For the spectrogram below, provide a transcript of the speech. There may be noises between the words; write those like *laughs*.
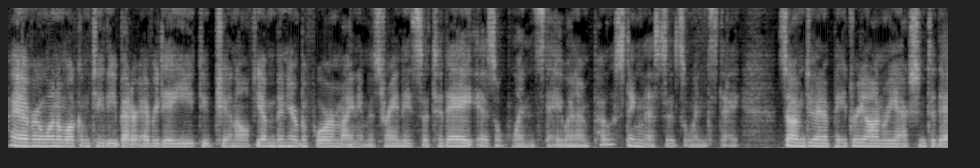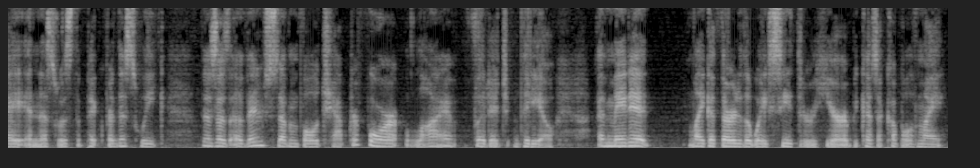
Hi everyone and welcome to the Better Every Day YouTube channel. If you haven't been here before, my name is Randy. So today is Wednesday. When I'm posting this, it's Wednesday. So I'm doing a Patreon reaction today and this was the pick for this week. This is Avenged Sevenfold Chapter 4 live footage video. I've made it like a third of the way see-through here because a couple of my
